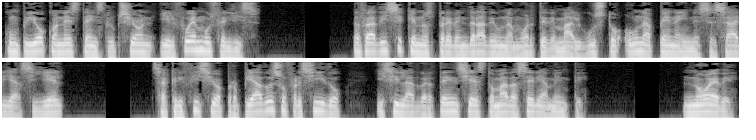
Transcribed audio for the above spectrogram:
Cumplió con esta instrucción y él fue muy feliz. Ra dice que nos prevendrá de una muerte de mal gusto o una pena innecesaria si el sacrificio apropiado es ofrecido y si la advertencia es tomada seriamente. 9.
